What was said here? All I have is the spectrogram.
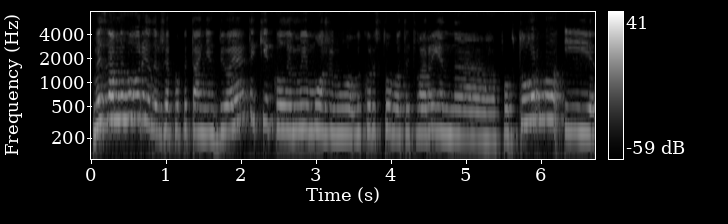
Ми з вами говорили вже по питаннях біоетики, коли ми можемо використовувати тварин е, повторно, і,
